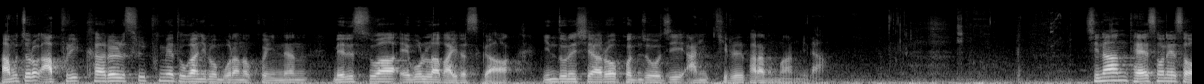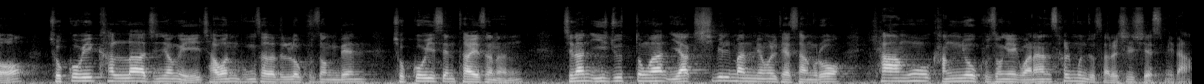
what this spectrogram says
아무쪼록 아프리카를 슬픔의 도가니로 몰아넣고 있는 메르스와 에볼라 바이러스가 인도네시아로 번져오지 않기를 바라는 마음입니다. 지난 대선에서 조코위 칼라 진영의 자원봉사자들로 구성된 조코위 센터에서는 지난 2주 동안 약 11만 명을 대상으로 향후 강요 구성에 관한 설문조사를 실시했습니다.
